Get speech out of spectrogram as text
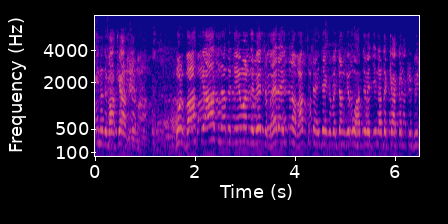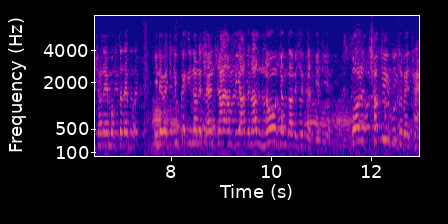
ਇਹਨਾਂ ਵਾਕਿਆਤ ਦੇਵਾਂ ہن واقعات نہ تے دیون دے وچ میرا اتنا وقت چاہیے کہ وچاں گے او حد وچ انہاں دے کیا کنٹریبیوشن ہے مختلف ایدے وچ کیونکہ انہاں نے شہنشاہ انبیاء دے نال نو جنگاں وچ شرکت کیتی ہے کل 26 عضو تھے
